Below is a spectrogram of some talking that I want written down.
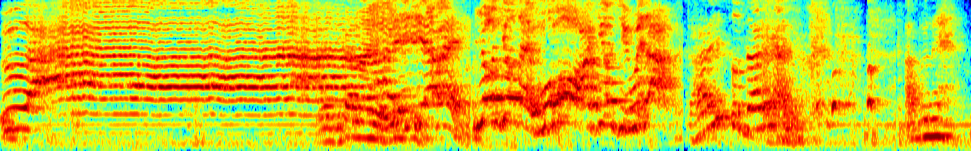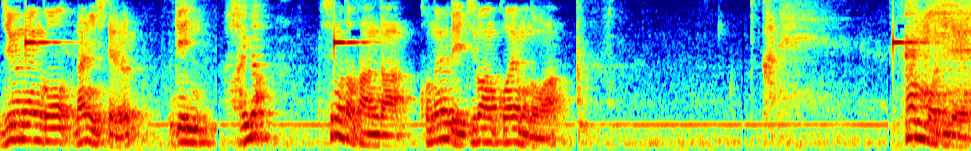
うわー。もう時間ないよやばい。4兄弟桃秋吉上田。誰と誰やねん。危ね10年後何してる？芸人早っ。下田さんがこの世で一番怖いものは？3文字で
